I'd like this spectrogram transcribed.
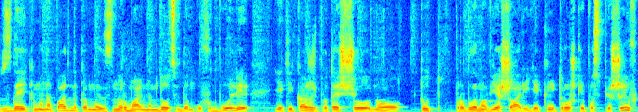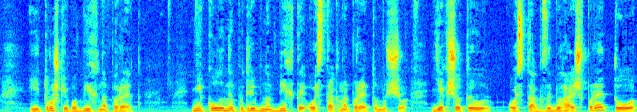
з деякими нападниками з нормальним досвідом у футболі, які кажуть про те, що ну тут проблема в Яшарі, який трошки поспішив і трошки побіг наперед. Ніколи не потрібно бігти ось так наперед, тому що якщо ти ось так забігаєш вперед, то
